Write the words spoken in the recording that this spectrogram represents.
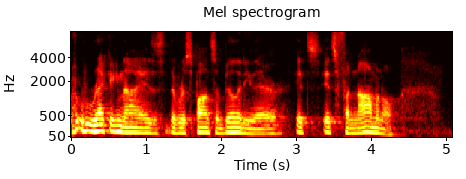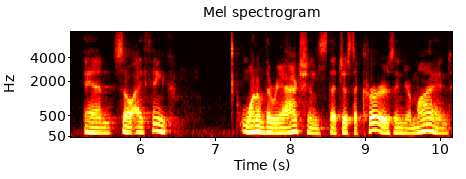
recognize the responsibility there, it's, it's phenomenal. And so I think one of the reactions that just occurs in your mind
